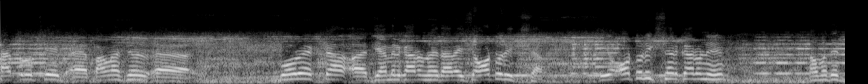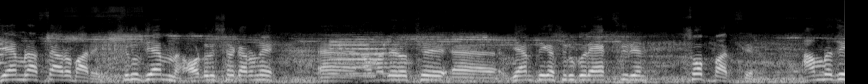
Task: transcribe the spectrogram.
তারপর হচ্ছে বাংলাদেশের বড় একটা জ্যামের কারণ হয়ে দাঁড়াইছে অটোরিক্সা এই অটোরিকশার কারণে আমাদের জ্যাম রাস্তায় আরও বাড়ে। শুধু জ্যাম না, অটোরিকশার কারণে আমাদের হচ্ছে জ্যাম থেকে শুরু করে অ্যাক্সিডেন্ট সব বাড়ছে। আমরা যে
